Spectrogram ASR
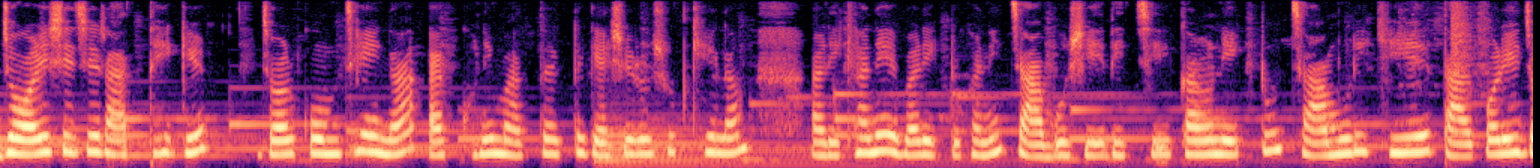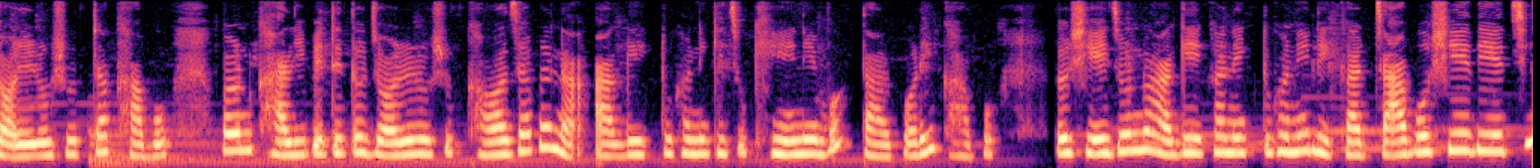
জ্বর এসেছে রাত থেকে। জ্বর কমছেই না, এক্ষুনি মাত্র একটা গ্যাসের ওষুধ খেলাম। আর এখানে এবার একটুখানি চা বসিয়ে দিচ্ছি। কারণ একটু চা মুড়ি খেয়ে তারপরে জ্বরের ওষুধটা খাব। কারণ খালি পেটে তো জ্বরের ওষুধ খাওয়া যাবে না, আগে একটুখানি কিছু খেয়ে নেব, তারপরেই খাব। তো সেই জন্য আগে এখানে একটুখানি লিকার চা বসিয়ে দিয়েছি।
